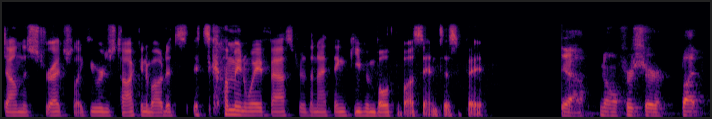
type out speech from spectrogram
down the stretch. Like you were just talking about, it's it's coming way faster than I think even both of us anticipate. Yeah, no, for sure. But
